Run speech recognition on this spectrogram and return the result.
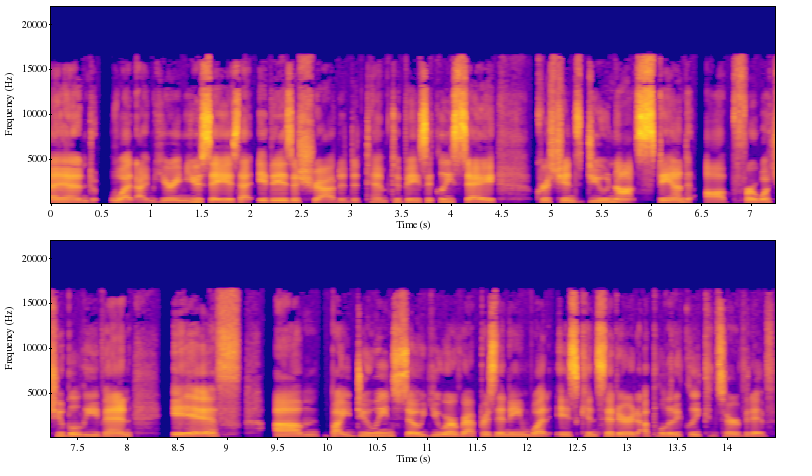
and what I'm hearing you say is that it is a shrouded attempt to basically say Christians do not stand up for what you believe in if um, by doing so you are representing what is considered a politically conservative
